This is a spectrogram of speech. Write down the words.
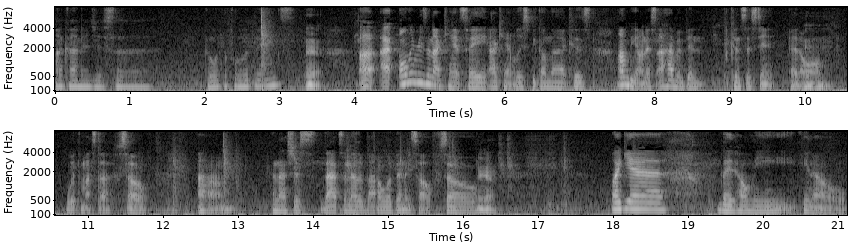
I kind of just uh, go with the flow of things. Yeah. Uh, I, only reason I can't say I can't really speak on that because I'm be honest, I haven't been consistent at all Mm. with my stuff. So, um, and that's just that's another battle within itself. So, Yeah. like yeah, they tell me, you know,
